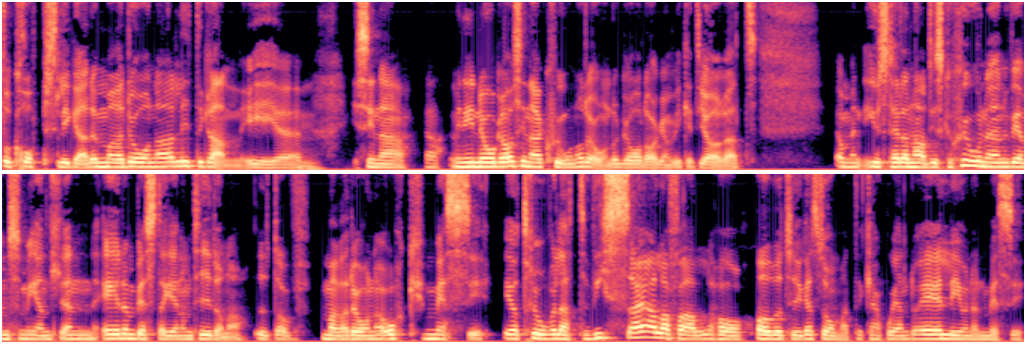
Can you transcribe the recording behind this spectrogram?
förkroppsligade Maradona lite grann i, eh, mm. i sina, ja, i några av sina aktioner då under gårdagen, vilket gör att ja, men just hela den här diskussionen, vem som egentligen är den bästa genom tiderna utav Maradona och Messi. Jag tror väl att vissa i alla fall har övertygats om att det kanske ändå är Lionel Messi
